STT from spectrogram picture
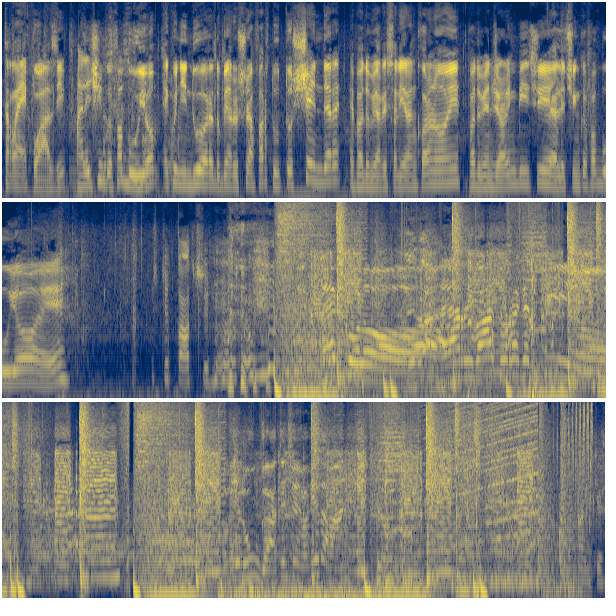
3 quasi. Alle 5 fa buio E quindi in due ore dobbiamo riuscire a far tutto Scendere e poi dobbiamo risalire ancora noi Poi dobbiamo girare in bici alle 5 fa buio e... Sti cazzi Eccolo! È arrivato il ragazzino! La via lunga, attenzione, va via davanti! Anche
